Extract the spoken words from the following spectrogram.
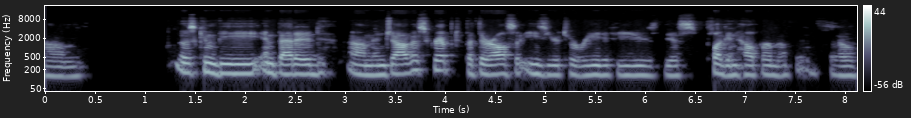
Um, those can be embedded um, in JavaScript, but they're also easier to read if you use this plugin helper method. So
